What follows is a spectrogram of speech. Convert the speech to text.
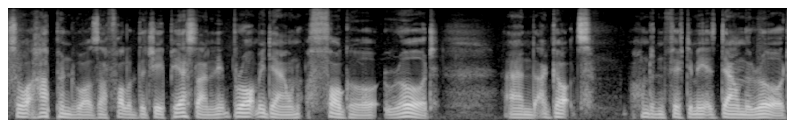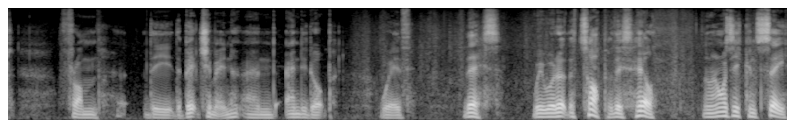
So what happened was I followed the GPS line and it brought me down a Foggo road. And I got 150 metres down the road from the, the bitumen and ended up with this. We were at the top of this hill. And as you can see,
